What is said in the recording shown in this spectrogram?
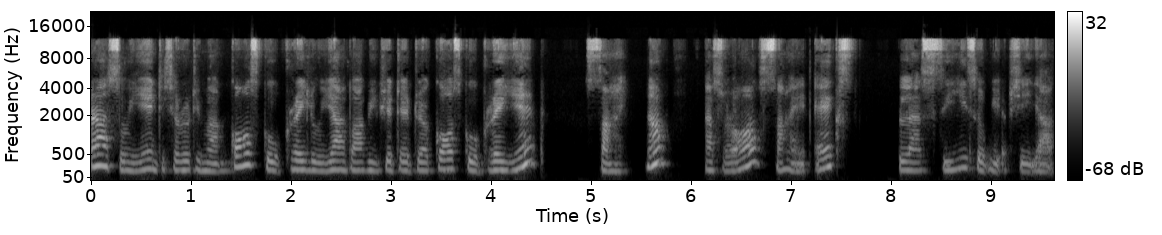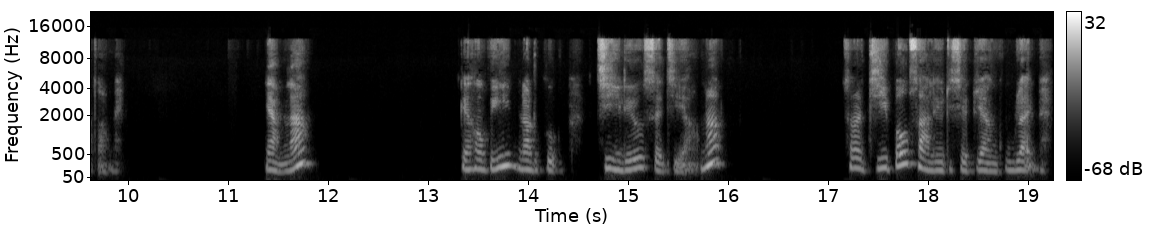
အဲ့ဒါဆိုရင်ဒီချက်တို့ဒီမှာ cos ကို grade လို့ရသွားပြီဖြစ်တဲ့အတွက် cos ကို grade ရင် sin နော်အဲ့ဆိုတော့ sin x plus c ဆိုပြီးအဖြေရသွားမယ်ရမလားကဲဟုတ်ပြီနောက်တစ်ခု g လေးကိုဆက်ကြည့်အောင်နော်ဆိုတော့ G ပုံစံလေးကိုတစ်ချက်ပြန်ကူးလိုက်မယ်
